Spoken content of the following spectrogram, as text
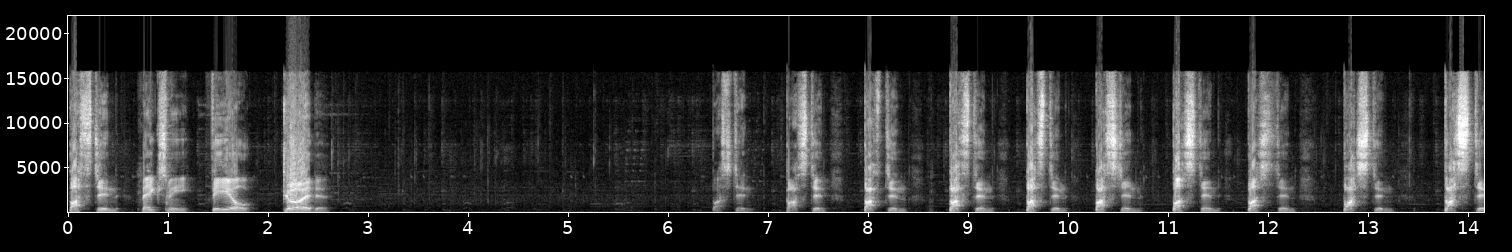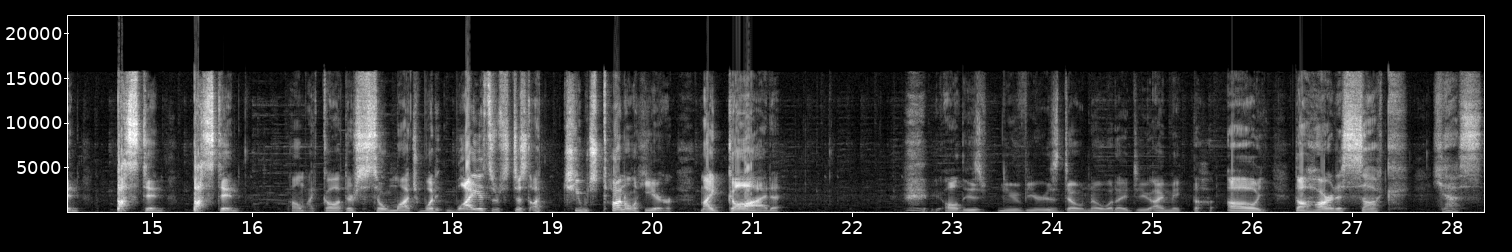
Bustin makes me feel good. Bustin, Bustin, Bustin, Bustin, Bustin, Bustin, Bustin, Bustin, Bustin, Bustin, Bustin, Bustin. Oh my god, there's so much. What? Why is there just a huge tunnel here? My god. All these new viewers don't know what I do. I make the... Oh, the hardest suck. Yes,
